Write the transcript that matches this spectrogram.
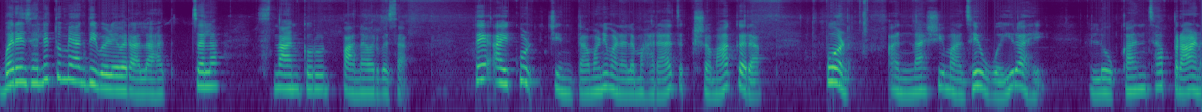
बरे झाले तुम्ही अगदी वेळेवर आला आहात. चला स्नान करून पानावर बसा. ते ऐकून चिंतामणी म्हणाला महाराज क्षमा करा. पण अन्नाशी माझे वैर आहे. लोकांचा प्राण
